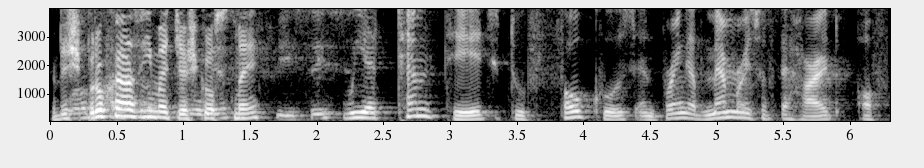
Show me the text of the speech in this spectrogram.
Když procházíme těžkostmi, Difíceis, we are tempted to focus and bring up memories of the heart of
